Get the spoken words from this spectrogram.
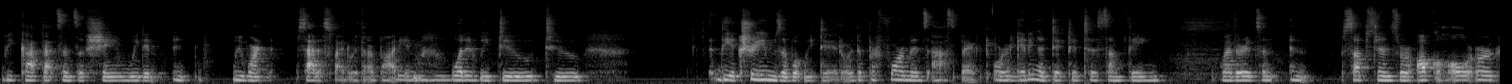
we got that sense of shame we didn't we weren't satisfied with our body and Mm-hmm. what did we do to the extremes of what we did or the performance aspect or getting addicted to something whether it's an, an substance or alcohol or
